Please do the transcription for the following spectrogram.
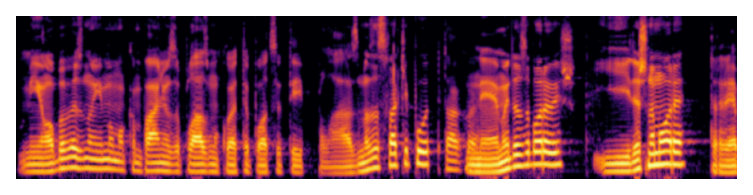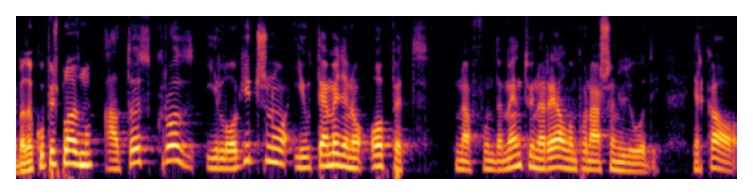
mi obavezno imamo kampanju za plazmu koja te podsjeti plazma za svaki put. Tako je. Nemoj da zaboraviš. Ideš na more, treba da kupiš plazmu. Ali to je skroz i logično i utemeljeno opet na fundamentu i na realnom ponašanju ljudi. Jer kao,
